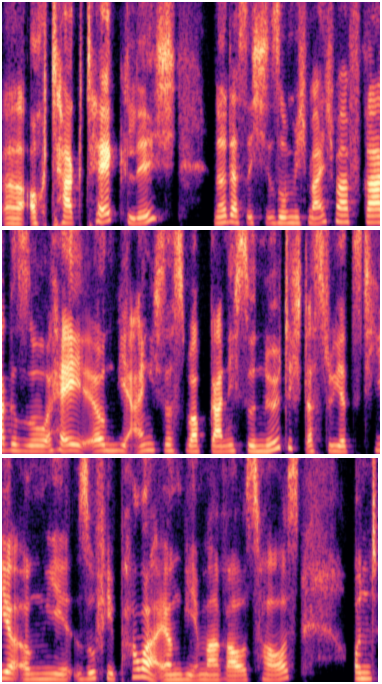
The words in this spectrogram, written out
äh, auch tagtäglich ne, dass ich so mich manchmal frage, so, hey, irgendwie eigentlich ist das überhaupt gar nicht so nötig, dass du jetzt hier irgendwie so viel Power irgendwie immer raushaust. Und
